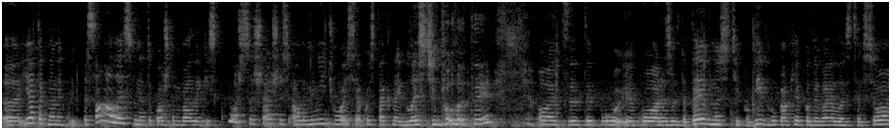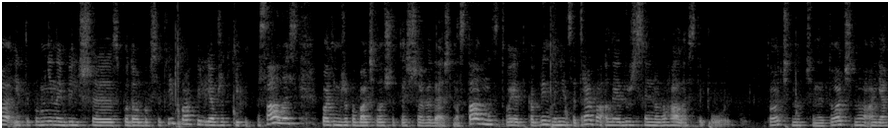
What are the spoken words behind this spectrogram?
е, я так на них підписалась. Вони також там вели якісь курси, ще щось, але мені чогось якось так найближче було ти. От, типу, по результативності, по відгуках я подивилась це все. І типу мені найбільше сподобався твій профіль. Я вже тоді підписалась. Потім вже побачила, що ти ще ведеш наставництво. Я така, блін, мені це треба, але я дуже сильно вагалась, типу. Точно чи не точно, а як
